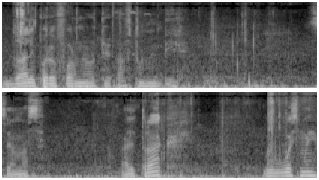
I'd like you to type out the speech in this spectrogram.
Далі переоформлювати автомобіль. Це у нас Альтрак V8.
